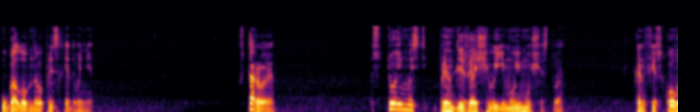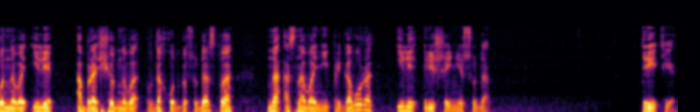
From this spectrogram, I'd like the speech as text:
уголовного преследования. Второе. Стоимость принадлежащего ему имущества, конфискованного или обращенного в доход государства на основании приговора или решения суда. Третье.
